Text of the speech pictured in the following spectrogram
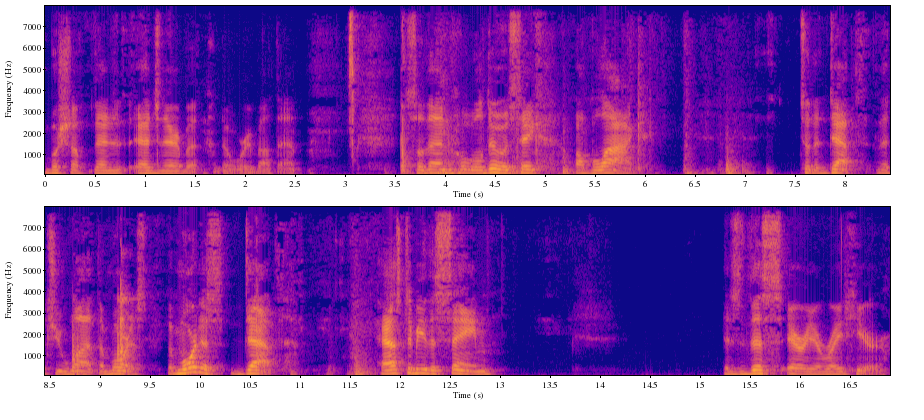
Bush up the edge there, but don't worry about that. So then what we'll do is take a block to the depth that you want the mortise. The mortise depth has to be the same as this area right here.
